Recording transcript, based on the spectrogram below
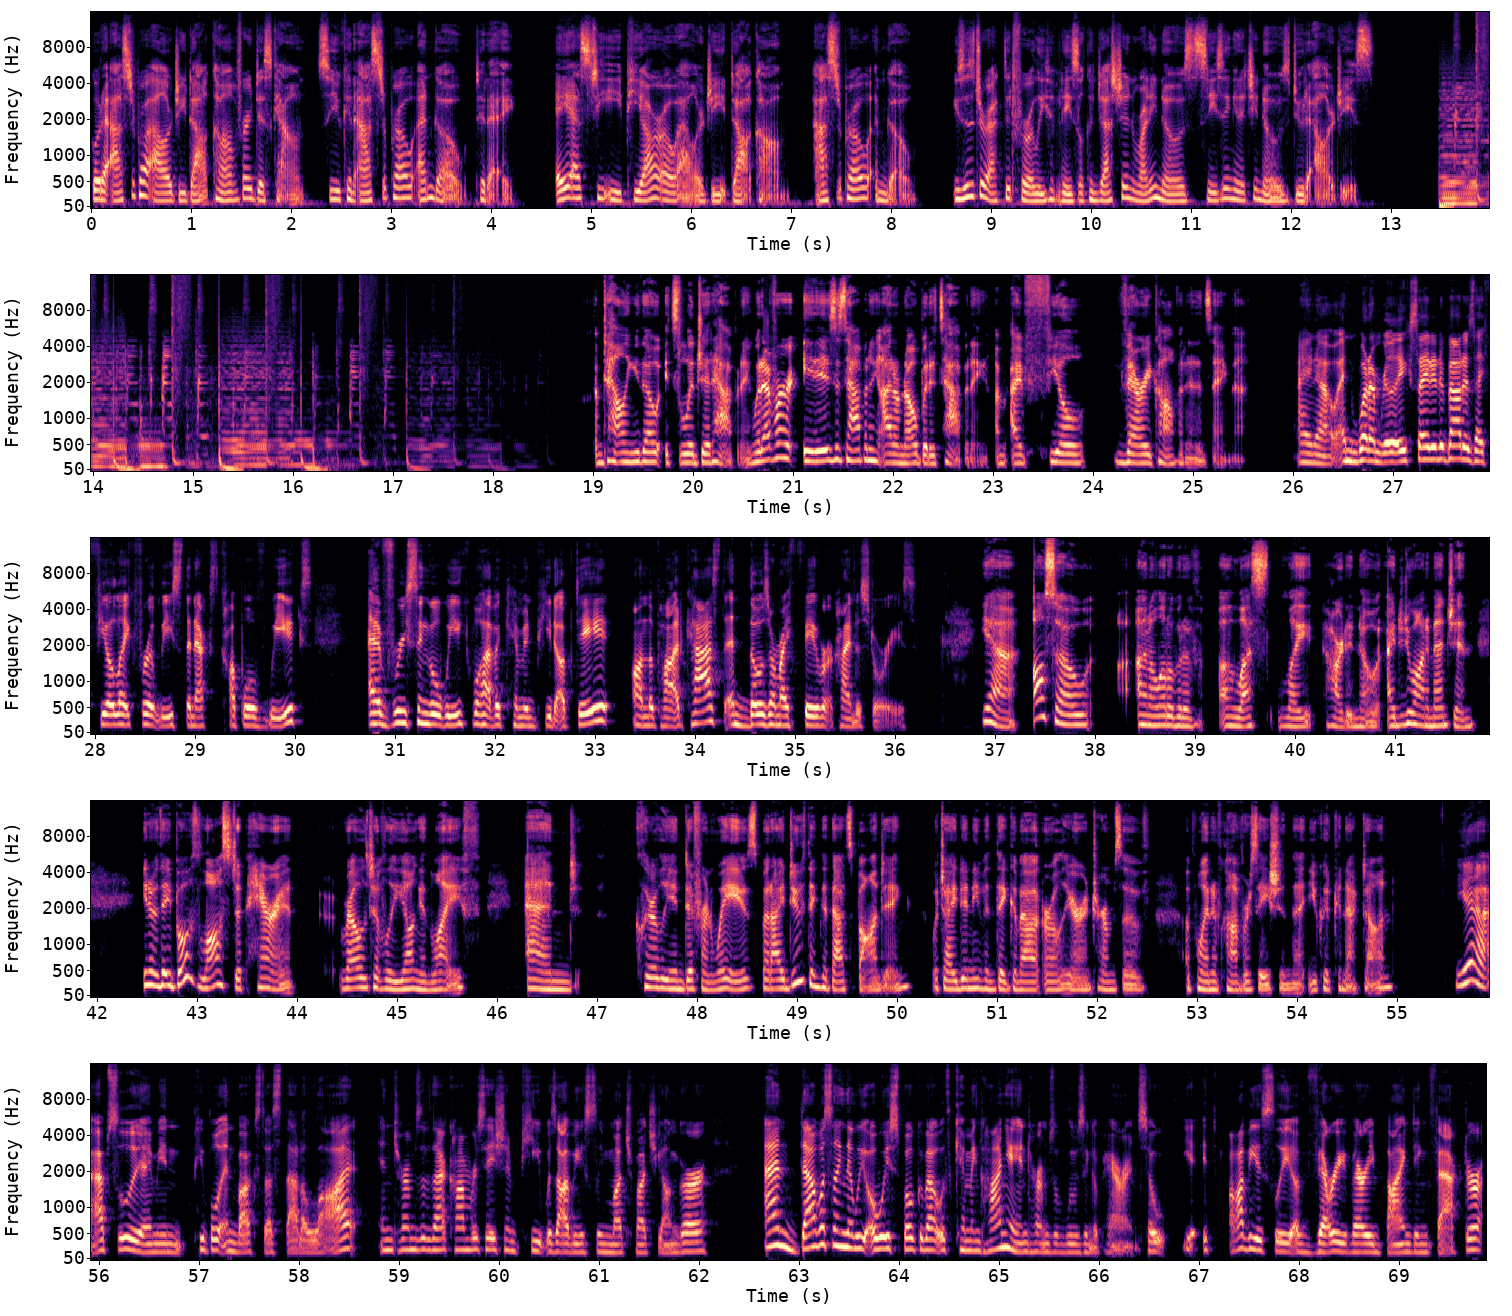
Go to asteproallergy.com for a discount so you can Astepro and go today. A S T E P R O allergy.com. Astepro and go. Uses directed for relief of nasal congestion, runny nose, sneezing, and itchy nose due to allergies. I'm telling you though, it's legit happening. Whatever it is, it's happening. I don't know, but it's happening. I'm, I feel very confident in saying that. I know. And what I'm really excited about is I feel like for at least the next couple of weeks, every single week we'll have a Kim and Pete update on the podcast. And those are my favorite kind of stories. Yeah. Also, on a little bit of a less light-hearted note, I do want to mention, you know, they both lost a parent relatively young in life and clearly in different ways. But I do think that that's bonding, which I didn't even think about earlier in terms of a point of conversation that you could connect on. Yeah, absolutely. I mean, people inboxed us that a lot in terms of that conversation. Pete was obviously much, much younger. And that was something that we always spoke about with Kim and Kanye in terms of losing a parent. So it's obviously a very, very binding factor.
